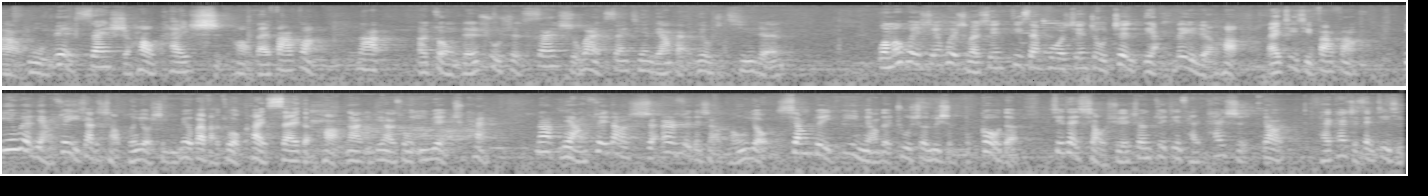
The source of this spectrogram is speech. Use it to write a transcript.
啊五月三十号开始哈来发放，那呃总人数是三十万三千两百六十七人。我们会先为什么先第三波先就这两类人哈来进行发放？因为两岁以下的小朋友是没有办法做快筛的哈，那一定要送医院去看。那两岁到十二岁的小朋友，相对疫苗的注射率是不够的。现在小学生最近才开始要才开始在进行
